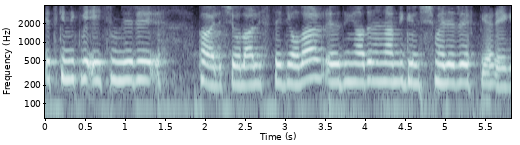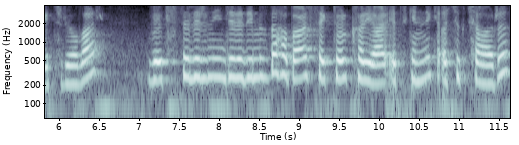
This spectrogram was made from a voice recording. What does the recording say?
etkinlik ve eğitimleri paylaşıyorlar, listeliyorlar. Ee, dünyadan önemli görüşmeleri bir araya getiriyorlar. Web sitelerini incelediğimizde haber, sektör, kariyer, etkinlik, açık çağrı,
